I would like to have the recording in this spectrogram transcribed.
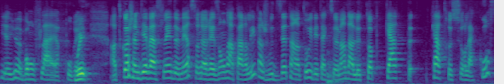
Il y a eu un bon flair pour elle. En tout cas, Geneviève Vasselin de Mers, on a raison d'en parler, parce que je vous disais tantôt, il est actuellement dans le top 4, 4 sur la course.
